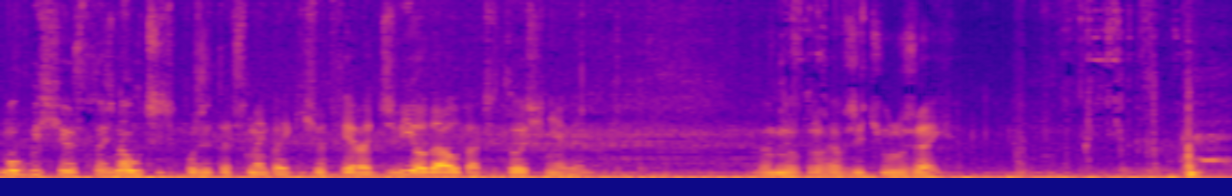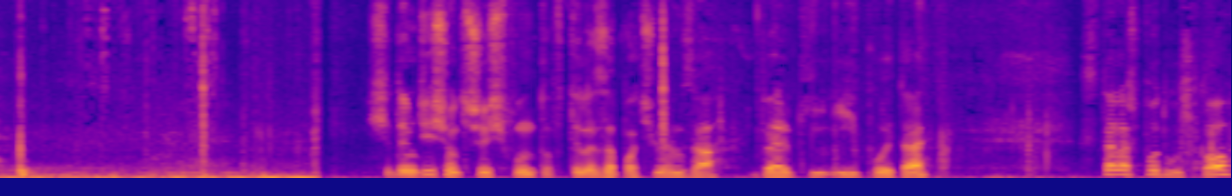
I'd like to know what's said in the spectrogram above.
Mógłbyś się już coś nauczyć pożytecznego, jakiś otwierać drzwi od auta czy coś, nie wiem. Bym miał trochę w życiu lżej. 76 funtów, tyle zapłaciłem za belki i płytę. Stelaż pod łóżko,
